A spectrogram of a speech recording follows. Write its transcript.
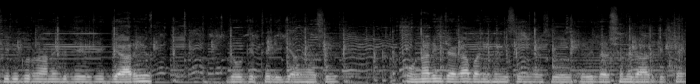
ਸ੍ਰੀ ਗੁਰੂ ਨਾਨਕ ਦੇਵ ਜੀ 11ਵੀਂ ਜੋ ਕਿੱਥੇ ਲਿਖਿਆ ਹੋਇਆ ਸੀ, ਉਹਨਾਂ ਦੀ ਜਗ੍ਹਾ ਬਣੀ ਹੋਈ ਸੀ। ਅਸੀਂ ਉਸ ਦੇ ਵੀ ਦਰਸ਼ਨ ਦਿਦਾਰ ਕੀਤੇ।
